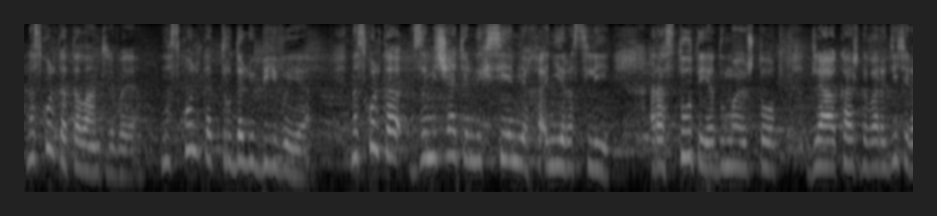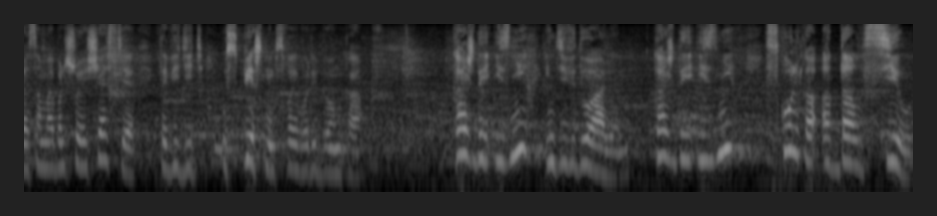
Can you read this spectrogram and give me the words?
насколько талантливые, насколько трудолюбивые, насколько в замечательных семьях они росли, растут. И я думаю, что для каждого родителя самое большое счастье – это видеть успешным своего ребенка. Каждый из них индивидуален, каждый из них сколько отдал сил,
